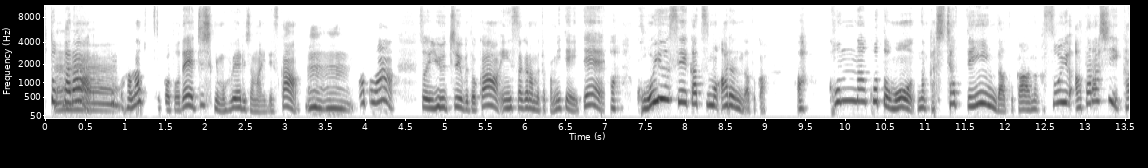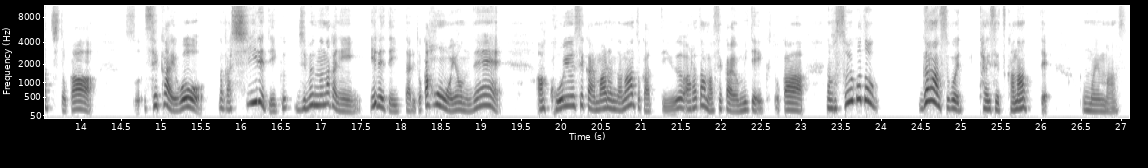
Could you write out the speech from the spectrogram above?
人からうん話すことで知識も増えるじゃないですか。うんうん。あとはそういう YouTube とか Instagram とか見ていてあこういう生活もあるんだとかあこんなこともなんかしちゃっていいんだとかなんかそういう新しい価値とかそ世界をなんか仕入れていく自分の中に入れていったりとか本を読んであこういう世界もあるんだなとかっていう新たな世界を見ていくとかなんかそういうことがすごい大切かなって思います。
